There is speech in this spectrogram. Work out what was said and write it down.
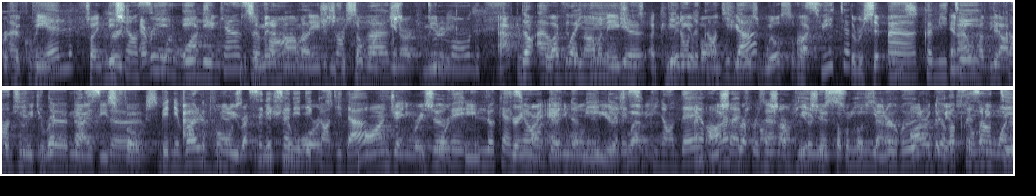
the 15. So I encourage everyone nomination for someone in our community. After de, de, bénévoles vont sélectionner des candidats. J'aurai l'occasion de nommer les récipiendaires en, janvier. Je suis heureux de représenter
